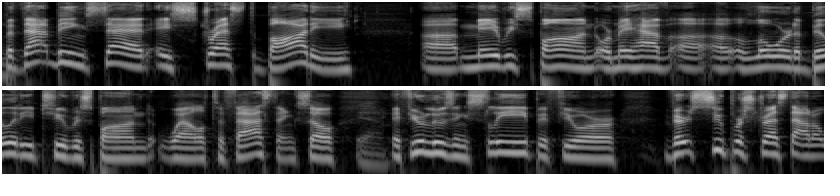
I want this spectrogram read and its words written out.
But that being said, a stressed body uh, may respond or may have a, a lowered ability to respond well to fasting. So Yeah. if you're losing sleep, if you're very super stressed out at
